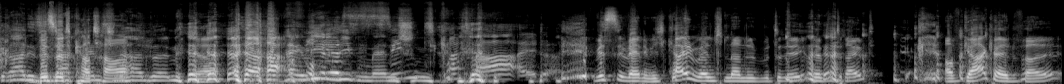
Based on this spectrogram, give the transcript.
Gerade so Visit nach Katar. Menschenhandeln. ja. hey, wir lieben Menschen. sind Katar, Alter. Wisst ihr, wer nämlich keinen Menschenhandel äh, betreibt? Auf gar keinen Fall.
